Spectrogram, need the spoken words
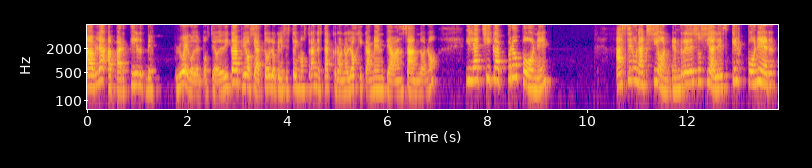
habla a partir de luego del posteo de DiCaprio, o sea, todo lo que les estoy mostrando está cronológicamente avanzando, ¿no? Y la chica propone hacer una acción en redes sociales que es poner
